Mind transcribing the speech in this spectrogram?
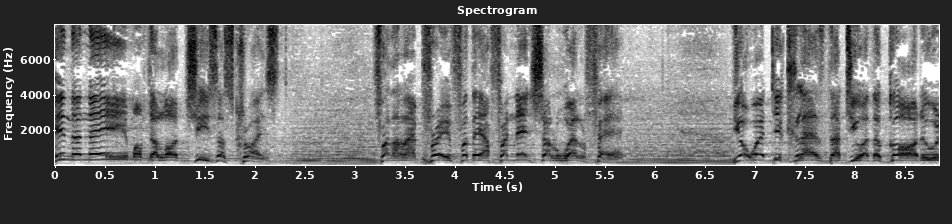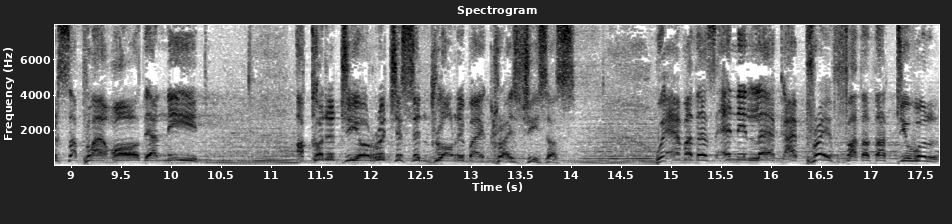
In the name of the Lord Jesus Christ. Father, I pray for their financial welfare. Your word declares that you are the God who will supply all their need according to your riches in glory by Christ Jesus. Wherever there's any lack, I pray, Father, that you will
